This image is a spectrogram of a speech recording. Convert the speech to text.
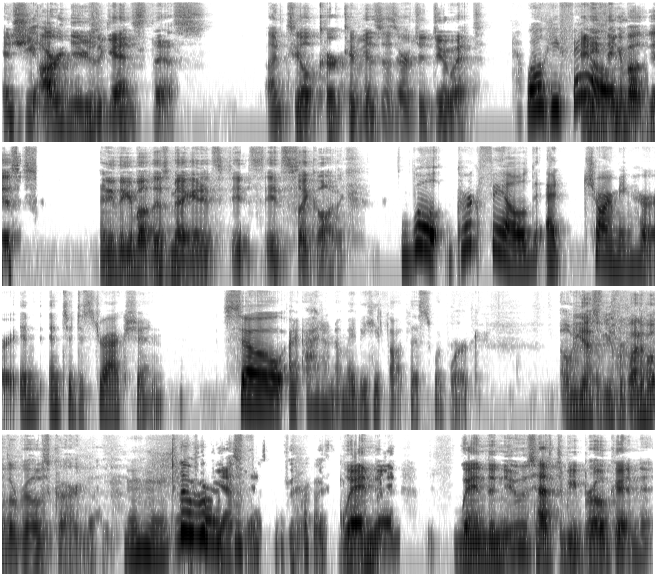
And she argues against this until Kirk convinces her to do it. Well, he failed. Anything about this? Anything about this, Megan? It's it's it's psychotic. well, Kirk failed at charming her in, into distraction. So I, I don't know. Maybe he thought this would work. Oh yes, we forgot about the rose garden. hmm Yes, when when the news has to be broken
